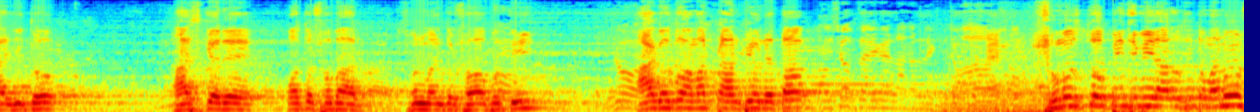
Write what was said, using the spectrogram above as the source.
আয়োজিত আজকের পথসভার সম্মানিত সভাপতি আগত আমার প্রাণপ্রিয় নেতা সমস্ত পৃথিবীর আলোচিত মানুষ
